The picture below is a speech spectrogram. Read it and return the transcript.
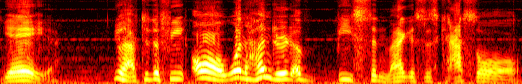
yay. You have to defeat all 100 of beasts in Magus's castle.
